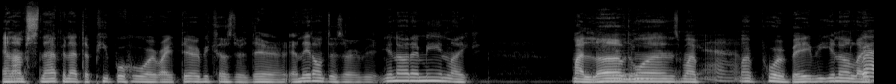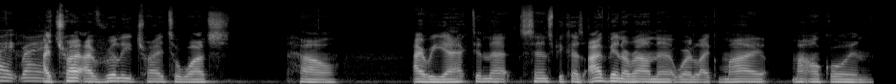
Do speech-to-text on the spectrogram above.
And I'm snapping at the people who are right there because they're there and they don't deserve it. You know what I mean? Like, my loved mm-hmm. ones, my Yeah. my poor baby. You know, like Right, right. I try. I've really tried to watch how I react in that sense because I've been around that where like my my uncle and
